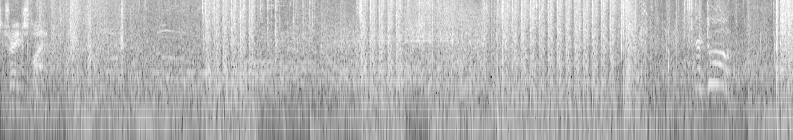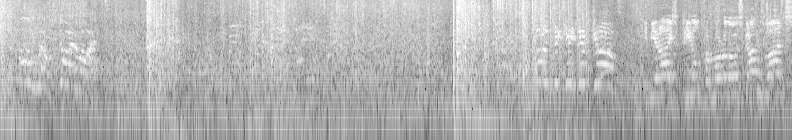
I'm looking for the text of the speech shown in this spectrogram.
the trench line. They're gone! Oh, that was dynamite! Move to keep them come! Keep your eyes peeled for more of those guns, lads!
